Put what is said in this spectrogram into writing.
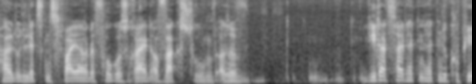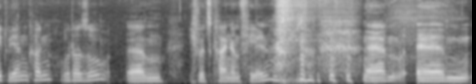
halt, und die letzten zwei Jahre der Fokus rein auf Wachstum. Also jederzeit hätten, hätten wir kopiert werden können oder so. Ähm, ich würde es keinem empfehlen. ähm, ähm,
